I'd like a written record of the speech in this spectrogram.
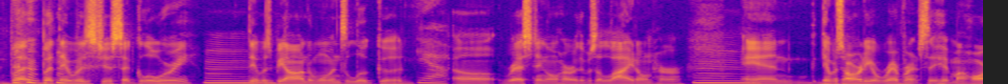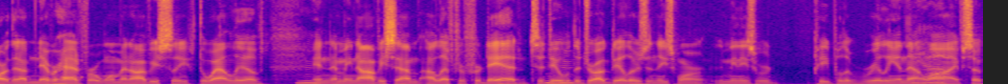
but but there was just a glory mm. that was beyond a woman's look good. Yeah. Uh, resting on her, there was a light on her, mm. and there was already a reverence that hit my heart that I've never had for a woman. Obviously, the way I lived, mm. and I mean, obviously, I'm, i left her for dead to deal mm-hmm. with the drug dealers, and these weren't. I mean, these were people that were really in that yeah. life. So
